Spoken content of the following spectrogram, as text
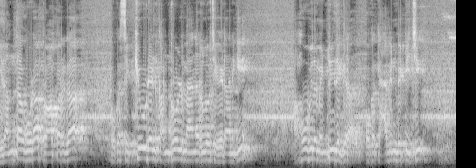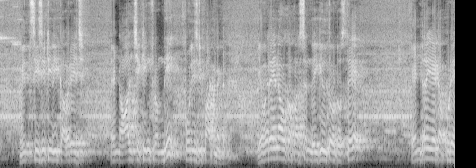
ఇదంతా కూడా ప్రాపర్గా ఒక సెక్యూర్డ్ అండ్ కంట్రోల్డ్ మేనర్లో చేయడానికి అహోబిలం ఎంట్రీ దగ్గర ఒక క్యాబిన్ పెట్టించి with CCTV coverage and all checking from the police department. ఎవరైనా ఒక పర్సన్ వెహికల్ తోటి వస్తే ఎంటర్ అయ్యేటప్పుడే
